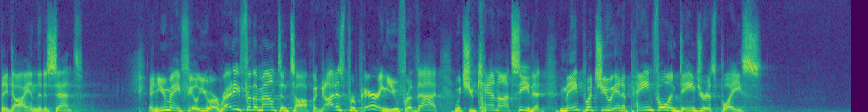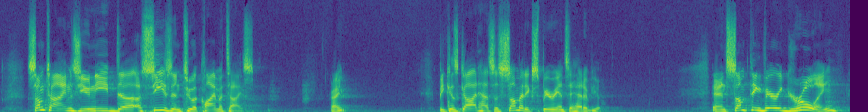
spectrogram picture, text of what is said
They die in the descent. And you may feel you are ready for the mountaintop, but God is preparing you for that which you cannot see, that may put you in a painful and dangerous place. Sometimes you need uh, a season to acclimatize, right? Because God has a summit experience ahead of you. And something very grueling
